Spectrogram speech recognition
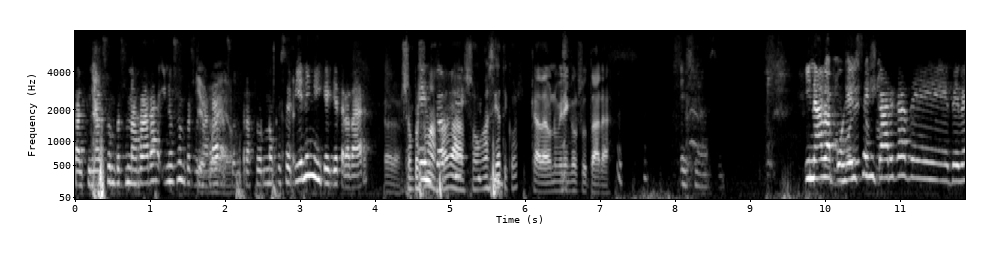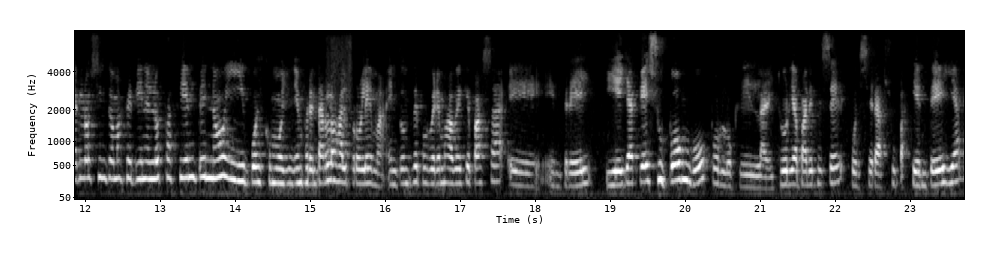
que al final son personas raras y no son personas bueno. raras, son trastornos que se tienen y que hay que tratar. Claro. Son personas Entonces- raras, son asiáticos. Cada uno viene con su tara. Eso es así. Y nada, pues él se encarga de, de ver los síntomas que tienen los pacientes, ¿no? Y pues como enfrentarlos al problema. Entonces, pues veremos a ver qué pasa eh, entre él y ella, que supongo, por lo que la historia parece ser, pues será su paciente ella.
